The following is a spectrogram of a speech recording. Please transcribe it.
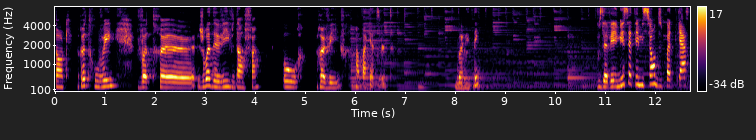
Donc, retrouvez votre euh, joie de vivre d'enfant pour revivre en tant qu'adulte. Bon été! Vous avez aimé cette émission du podcast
